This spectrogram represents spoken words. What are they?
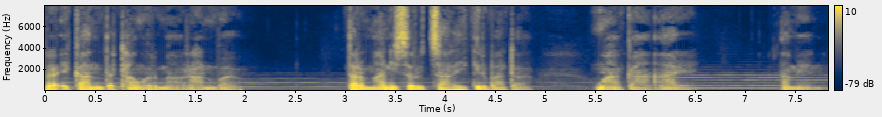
र एकान्त ठाउँहरूमा रहनुभयो। तर मानिसहरू चारैतिरबाट उहाँ कहाँ आए? आमेन।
